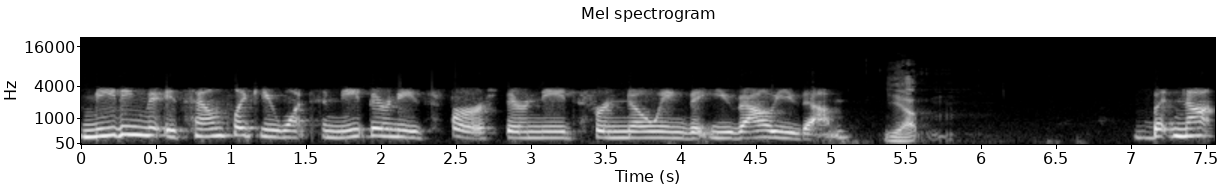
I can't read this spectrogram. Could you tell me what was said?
Meeting the, it sounds like you want to meet their needs first, their needs for knowing that you value them, Yep. but not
